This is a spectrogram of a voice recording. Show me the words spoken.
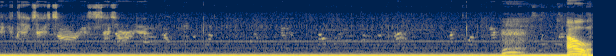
If you can't say sorry, say sorry. oh, You was out of bounds, dog. They, they trash you.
